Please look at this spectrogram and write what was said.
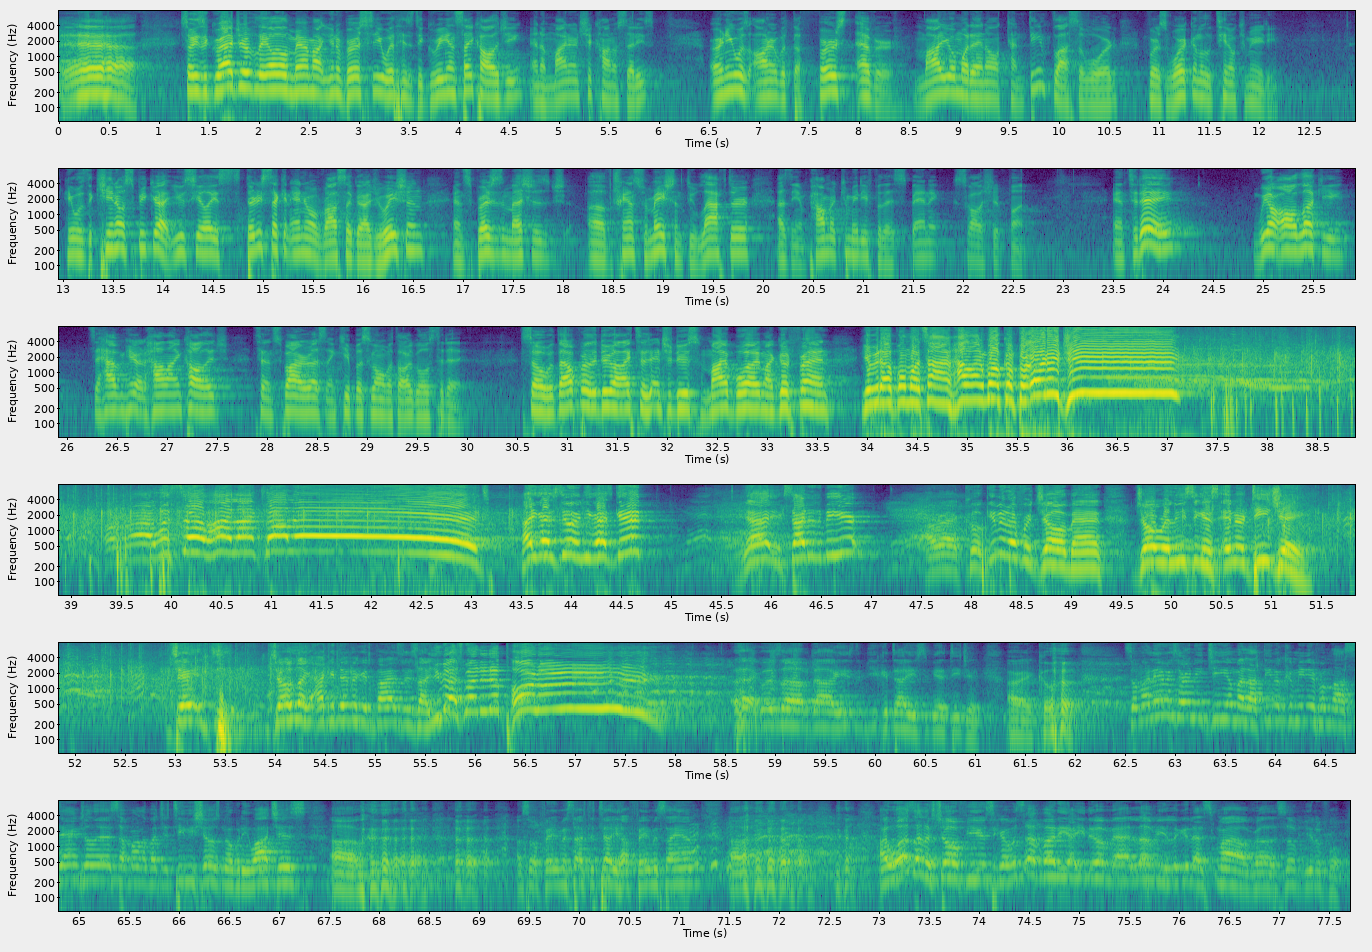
Yeah. yeah. So he's a graduate of Loyola Marymount University with his degree in psychology and a minor in Chicano studies. Ernie was honored with the first ever Mario Moreno Cantinflas Award for his work in the Latino community. He was the keynote speaker at UCLA's 32nd annual Raza graduation and spreads his message of transformation through laughter as the Empowerment Committee for the Hispanic Scholarship Fund. And today, we are all lucky to have him here at Highline College to inspire us and keep us going with our goals today. So without further ado, I'd like to introduce my boy, my good friend. Give it up one more time. Highline welcome for Ernie G! All right, what's up, Highline College? How you guys doing? You guys good? Yeah, you excited to be here? All right, cool. Give it up for Joe, man. Joe releasing his inner DJ. Jay, Joe's like academic advisor. He's like, you guys ready to party? like, what's up, dog? He's, you can tell he used to be a DJ. All right, cool. So my name is Ernie G. I'm a Latino comedian from Los Angeles. I'm on a bunch of TV shows nobody watches. Um, I'm so famous, I have to tell you how famous I am. Uh, I was on a show a few years ago. What's up, buddy? How you doing, man? I love you. Look at that smile, brother. It's so beautiful.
